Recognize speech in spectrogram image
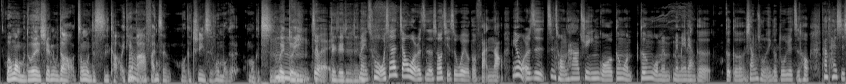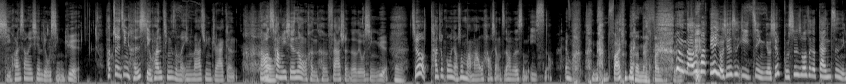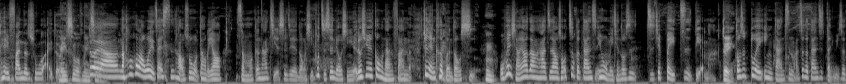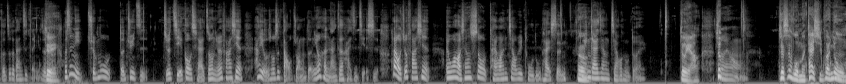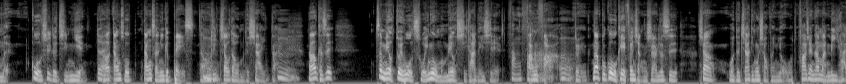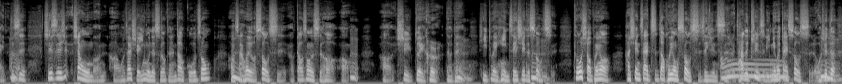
往往我们都会陷入到中文的思考，一定要把嗯它翻成某个句子或某个某个词汇对应对对对对，对。没错，我现在教我儿子的时候，其实我有个烦恼，因为我儿子自从他去英国跟我跟我们妹妹两个哥哥相处了一个多月之后，他开始喜欢上一些流行乐。他最近很喜欢听什么 Imagine Dragon，然后唱一些那种很很 fashion 的流行乐。嗯结果他就跟我讲说：“妈妈，我好想知道那是什么意思哦。”哎，我很难翻的。很难翻，很难翻，因为有些是意境，有些不是说这个单字你可以翻得出来的。没错没错。对啊，然后后来我也在思考，说我到底要怎么跟他解释这些东西？不只是流行乐，流行乐够难翻了，就连课本都是。嗯，我会想要让他知道说这个单词，因为我们以前都是直接背字典嘛，对都是对应单字嘛，这个单字等于这个，这个单字等于这对个。可是你全部的句子。就结构起来之后，你会发现它有的时候是倒装的，你又很难跟孩子解释。后来我就发现，哎，我好像受台湾教育荼毒太深，不嗯应该这样教，对不对？对啊，就对哦，就是我们太习惯用我们过去的经验，对然后当做当成一个 base，然后去教导我们的下一代。嗯，然后可是这没有对或错，因为我们没有其他的一些方法，方法。嗯，对。那不过我可以分享一下，就是像我的家庭，我小朋友，我发现他蛮厉害的。就是其实像我们啊、呃我在学英文的时候，可能到国中啊、呃才会有受词，呃高中的时候哦，嗯啊、she 对 her 对不对、嗯 he 对 him 这些的受词。可我小朋友他现在知道会用受词这件事了，哦他的句子里面会带受词了。我觉得嗯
